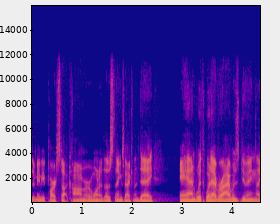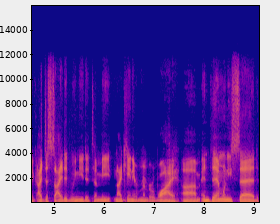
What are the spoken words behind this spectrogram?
at maybe Parts.com or one of those things back in the day. And with whatever I was doing, like I decided we needed to meet, and I can't even remember why. Um, and then when he said,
